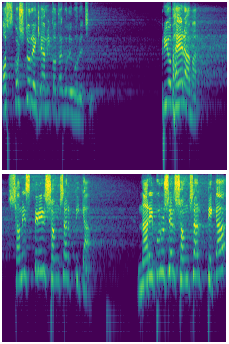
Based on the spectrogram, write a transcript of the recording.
অস্পষ্ট রেখে আমি কথাগুলি বলেছি। প্রিয় ভাইয়েরা আমার, স্বামী স্ত্রীর সংসার টিকা, নারী পুরুষের সংসার টিকা,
